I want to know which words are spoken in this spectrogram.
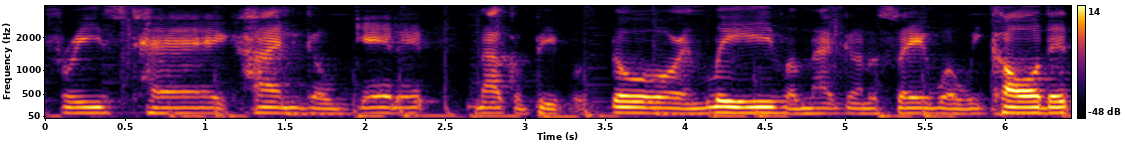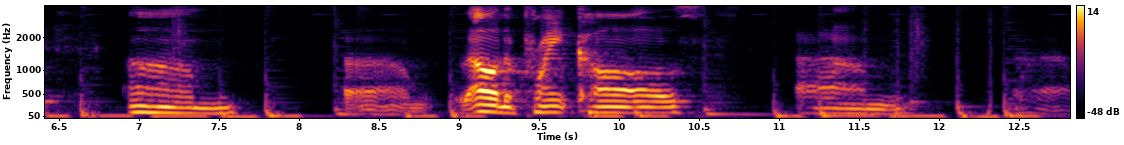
freeze tag, hide and go get it, knock on people's door and leave. I'm not gonna say what we called it. Um, um, all the prank calls. Um, uh,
